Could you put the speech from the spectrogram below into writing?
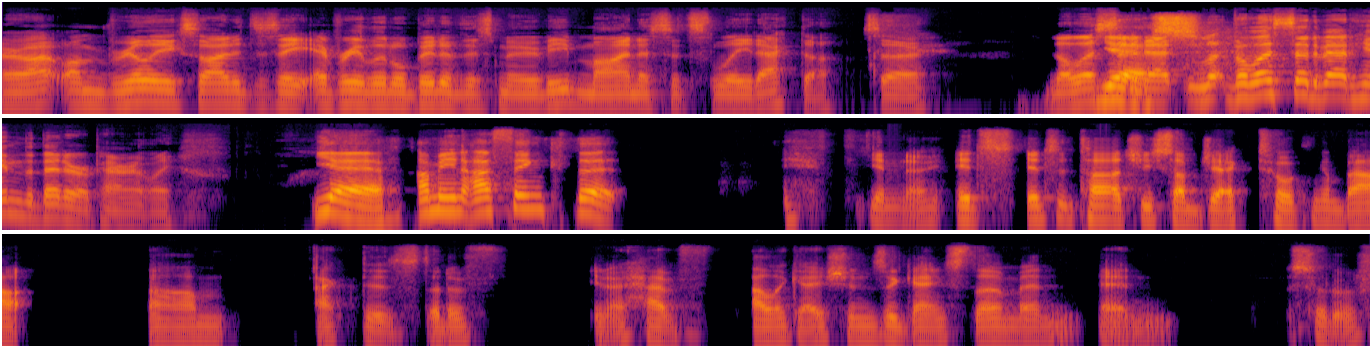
All right, I'm really excited to see every little bit of this movie, minus its lead actor. So, the less Yes. said about the less said about him, the better. Apparently. Yeah, I mean, I think that you know, it's it's a touchy subject talking about um actors that have you know have allegations against them and and sort of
